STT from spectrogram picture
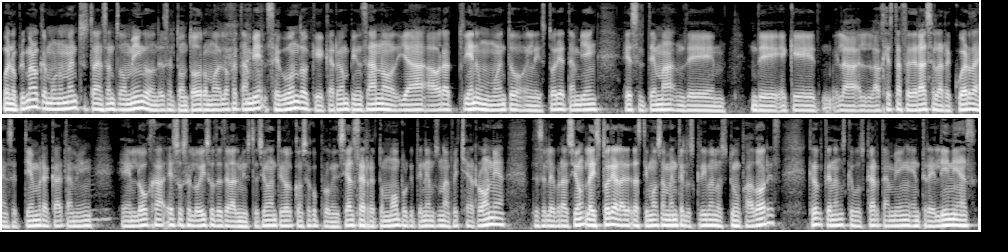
Bueno, primero que el monumento está en Santo Domingo, donde es el tontódromo de Loja también. Segundo, que Carrión Pinzano ya ahora tiene un momento en la historia también, es el tema de de que la, gesta federal se la recuerda en septiembre acá también en Loja. Eso se lo hizo desde la administración anterior del Consejo Provincial, se retomó porque teníamos una fecha errónea de celebración. La historia lastimosamente lo escriben los triunfadores. Creo que tenemos que buscar también entre líneas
